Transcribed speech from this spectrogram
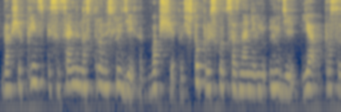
вообще, в принципе, социальную настроенность людей, как бы вообще, то есть что происходит в сознании людей. Я просто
